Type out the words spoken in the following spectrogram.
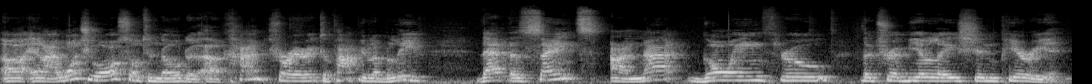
Uh, and I want you also to know that, uh, contrary to popular belief, that the saints are not going through the tribulation period.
